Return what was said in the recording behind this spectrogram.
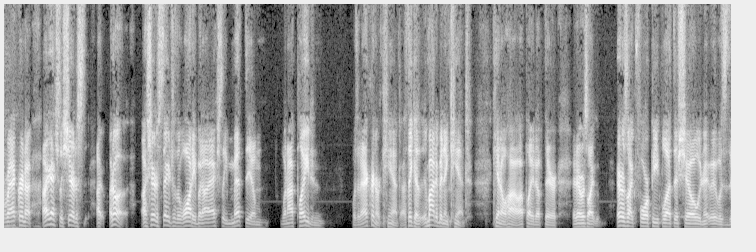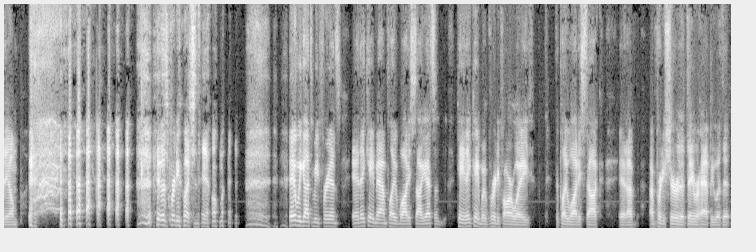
From Akron. I, I actually shared a, I, I know I shared a stage with the Waddy, but I actually met them when I played in, was it Akron or Kent? I think it, it might have been in Kent, Kent, Ohio. I played up there, and there was like there was like four people at this show, and it, it was them. it was pretty much them, and we got to be friends. And they came down and played Waddy Stock. That's a okay. They came pretty far away to play Waddy Stock, and I'm I'm pretty sure that they were happy with it.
